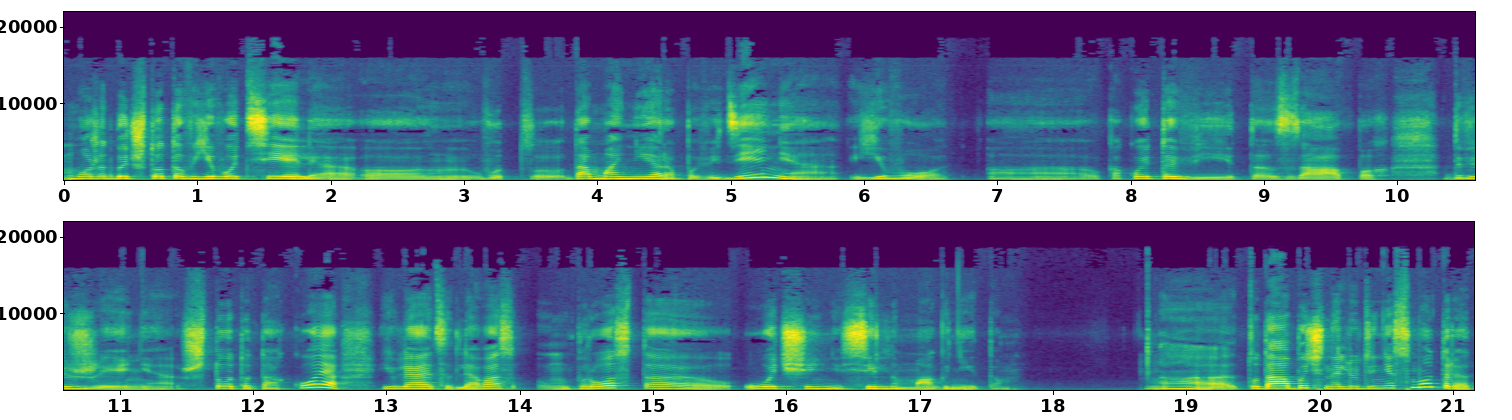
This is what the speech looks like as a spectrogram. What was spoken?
может быть что-то в его теле, а, вот, да, манера поведения его, а, какой-то вид, запах, движение, что-то такое является для вас просто очень сильным магнитом. А, туда обычно люди не смотрят,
